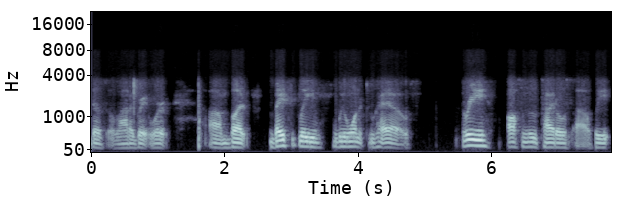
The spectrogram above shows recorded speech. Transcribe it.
does a lot of great work. Um, but basically, we wanted to have three awesome new titles. Uh, we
